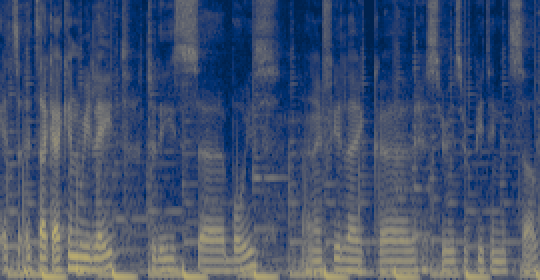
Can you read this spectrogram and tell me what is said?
It's it's like I can relate to these uh, boys, and I feel like uh, the history is repeating itself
